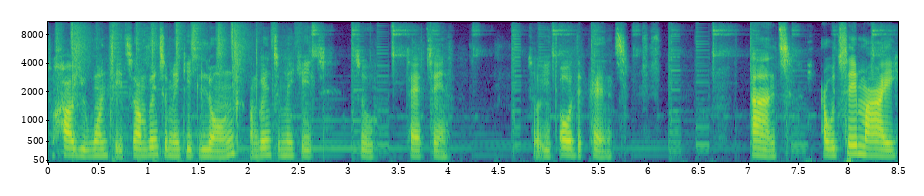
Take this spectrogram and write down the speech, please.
to how you want it. So I'm going to make it long. I'm going to make it to 13 so it all depends. And I would say my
